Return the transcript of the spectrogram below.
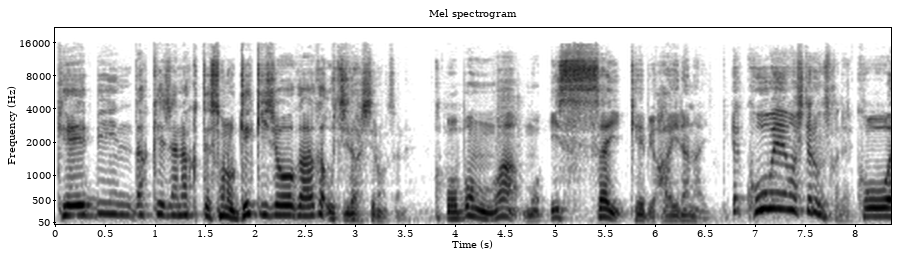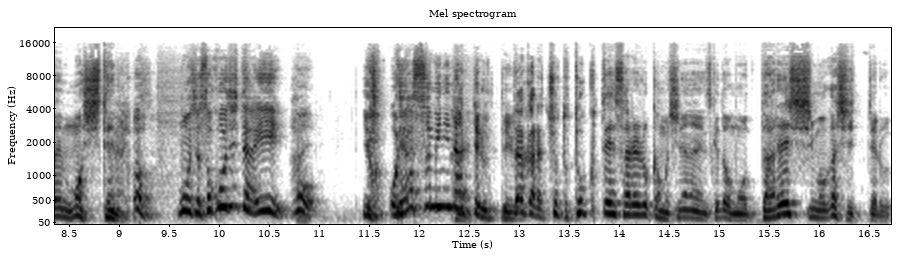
警備員だけじゃなくてその劇場側が打ち出してるんですよね。お盆はもう一切警備入らない。え公演はしてるんですかね。公演もしてないあもうじゃあそこ自体もう、よお休みになってるっていう、だからちょっと特定されるかもしれないんですけどもう誰しもが知ってる。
